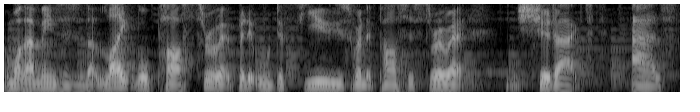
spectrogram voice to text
And what that means is, is that light will pass through it, but it will diffuse when it passes through it. It should act as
